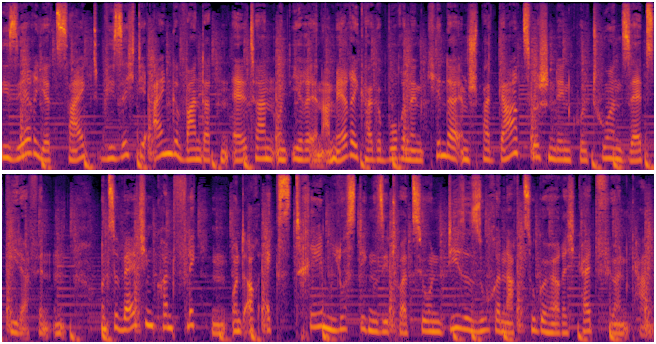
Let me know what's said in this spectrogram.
Die Serie zeigt, wie sich die eingewanderten Eltern und ihre in Amerika geborenen Kinder im Spagat zwischen den Kulturen selbst wiederfinden und zu welchen Konflikten und auch extrem lustigen Situationen diese Suche nach Zugehörigkeit führen kann.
